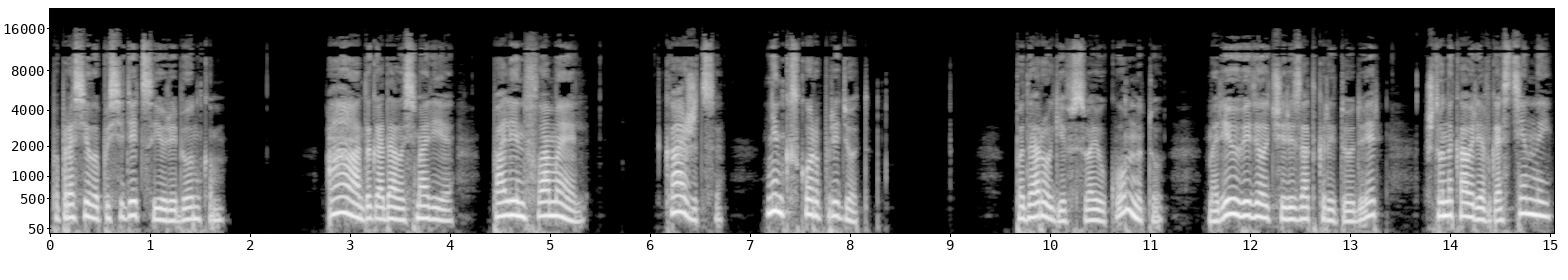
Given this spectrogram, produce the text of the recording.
Попросила посидеть с ее ребенком». «А, — догадалась Мария, — Полин Фламель. Кажется, Нинка скоро придет». По дороге в свою комнату Мария увидела через открытую дверь, что на ковре в гостиной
